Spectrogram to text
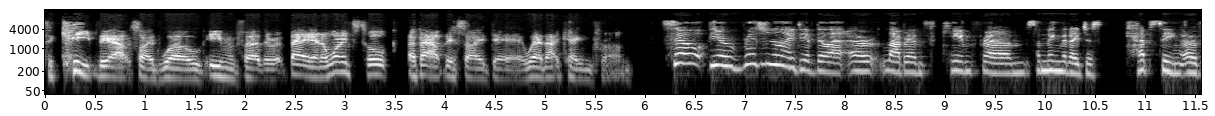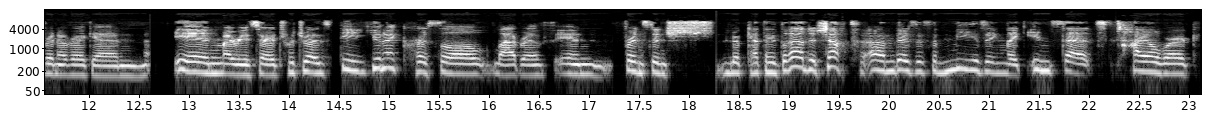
to keep the outside world even further at bay. And I wanted to talk about this idea, where that came from. So the original idea of the uh, labyrinth came from something that I just kept seeing over and over again in my research, which was the unicursal labyrinth in, for instance, Le Cathédrale de Chartres. Um, there's this amazing, like, inset tile work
